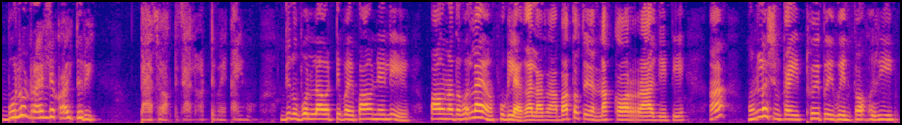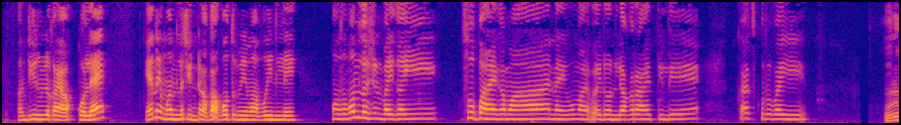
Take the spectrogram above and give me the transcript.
बोलून राहिले काहीतरी. त्याच वागते झालं वाटते बाई काही मग. दिनू बोलला वाटते बाई पाहुण्याले. पाहुणा तर भरलाय फुगल्या गालाचा बातच त्याच्या नक्कावर राग येते. हा? म्हणलं असेल काही ठोय तोय बहीण पा घरी. आणि दिनूला काय अक्कल आहे हे नाही म्हणलं शिन बागो तुम्ही मा बहिणले. असं म्हणलं शिन बाई काही सोपं आहे का मा? नाही हो, माय बाई दोन लेकरं आहेत तिले. कायच करू बाई? अरे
